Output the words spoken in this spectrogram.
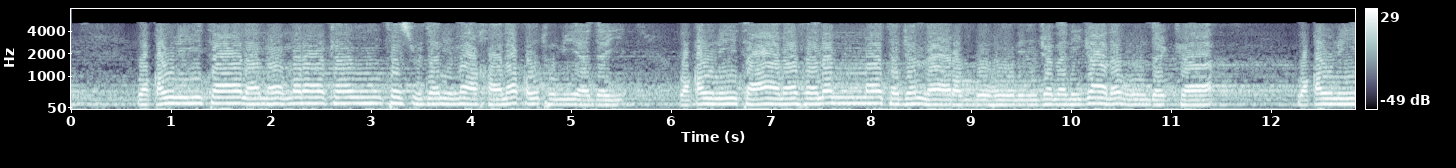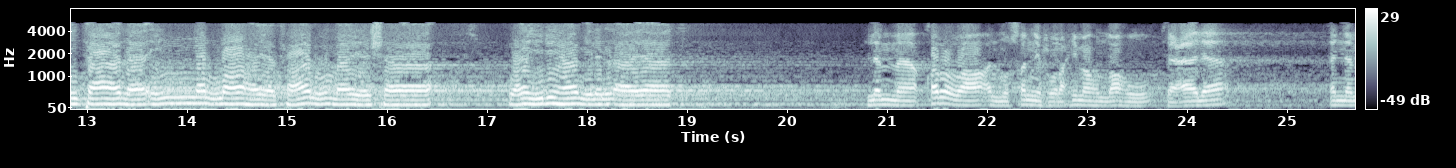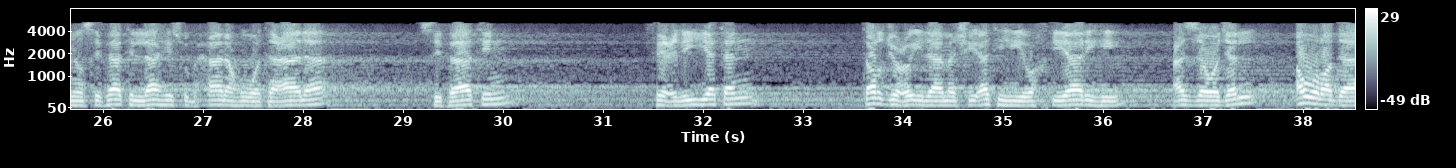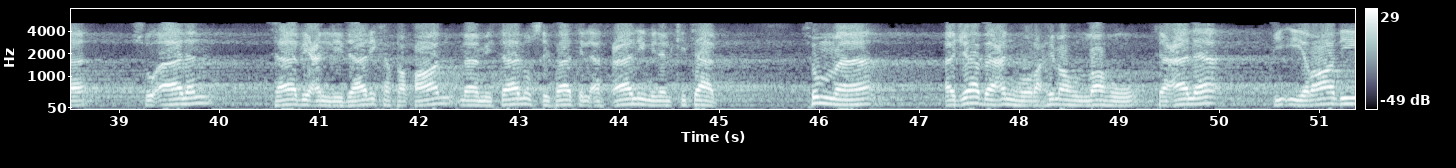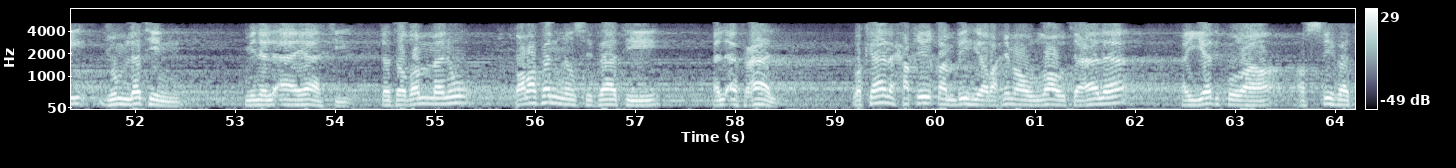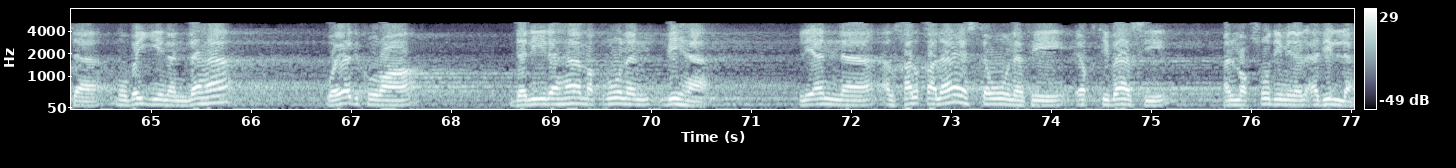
وقوله تعالى ما منعك أن تسجد لما خلقت بيدي وقوله تعالى فلما تجلى ربه للجبل جعله دكا وقوله تعالى إن الله يفعل ما يشاء وغيرها من الآيات. لما قرر المصنف رحمه الله تعالى أن من صفات الله سبحانه وتعالى صفات فعلية ترجع إلى مشيئته واختياره عز وجل أورد سؤالا تابعا لذلك فقال ما مثال صفات الأفعال من الكتاب. ثم أجاب عنه رحمه الله تعالى بإيراد جملة من الآيات تتضمن طرفا من صفات الأفعال. وكان حقيقا به رحمه الله تعالى أن يذكر الصفة مبينا لها ويذكر دليلها مقرونا بها لأن الخلق لا يستوون في اقتباس المقصود من الأدلة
